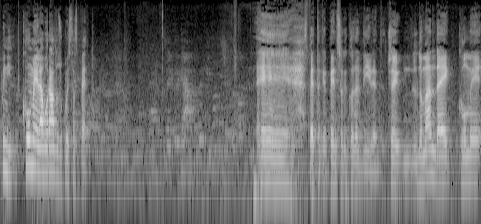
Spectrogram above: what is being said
Quindi, come hai lavorato su questo aspetto? Eh, aspetta, che penso che cosa dire. Cioè, la domanda è come.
